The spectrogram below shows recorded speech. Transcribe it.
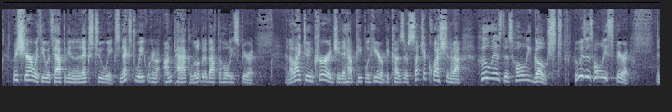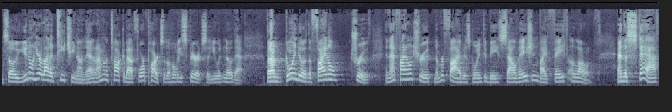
Let me share with you what's happening in the next two weeks. Next week, we're going to unpack a little bit about the Holy Spirit. And I'd like to encourage you to have people here because there's such a question about who is this Holy Ghost? Who is this Holy Spirit? And so you don't hear a lot of teaching on that. And I'm going to talk about four parts of the Holy Spirit so you would know that. But I'm going to the final truth. And that final truth, number five, is going to be salvation by faith alone. And the staff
